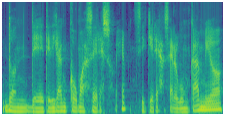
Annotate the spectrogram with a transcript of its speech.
donde te digan cómo hacer eso. ¿eh? Si quieres hacer algún cambio,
